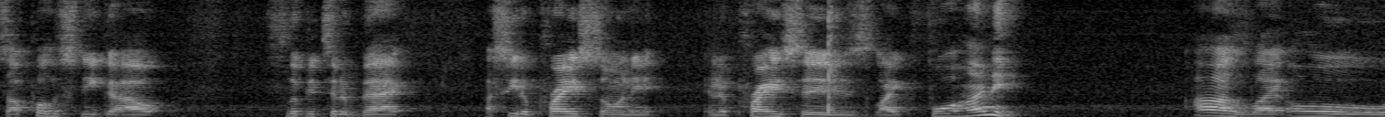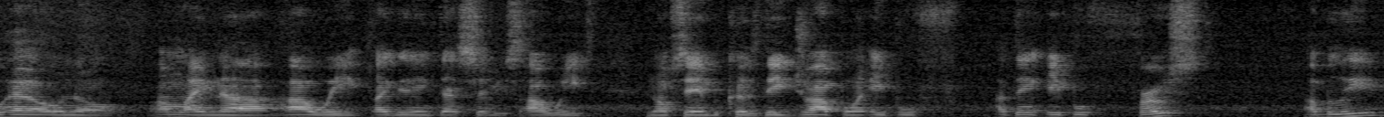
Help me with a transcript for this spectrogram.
So I pull the sneaker out, flip it to the back. I see the price on it, and the price is like 400. I was like, oh hell no. I'm like, nah, I'll wait. Like it ain't that serious. I'll wait. You know what I'm saying? Because they drop on April, I think April 1st, I believe.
